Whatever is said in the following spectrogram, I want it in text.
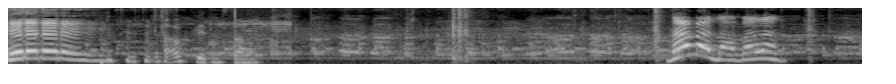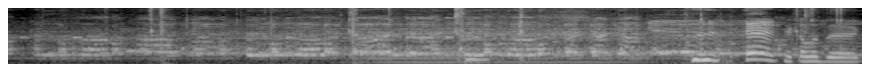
Aferin sana. Ne var lan bana? Yakaladık.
